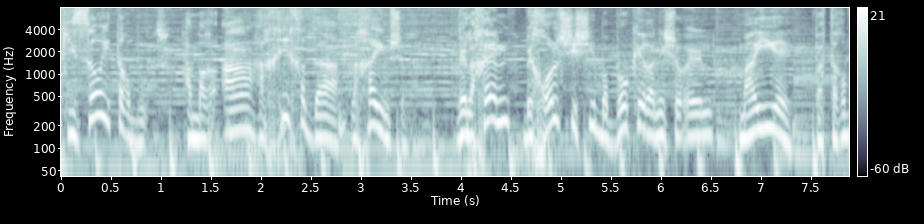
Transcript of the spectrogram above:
כי זוהי תרבות, המראה הכי חדה לחיים שלנו. ולכן, בכל שישי בבוקר אני שואל, מה יהיה בתרבות?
